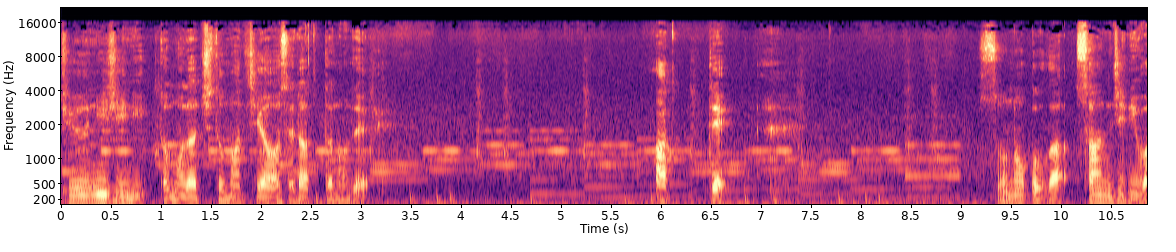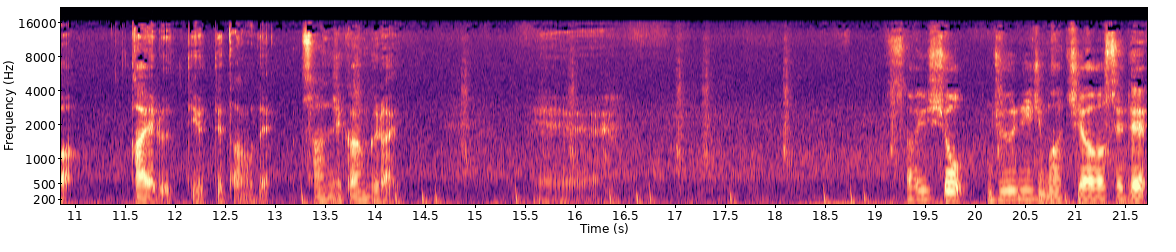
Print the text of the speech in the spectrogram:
12時に友達と待ち合わせだったので会ってその子が3時には帰るって言ってたので3時間ぐらい、えー最初12時待ち合わせで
